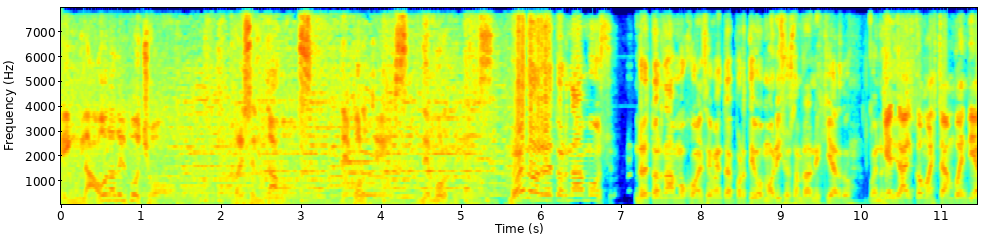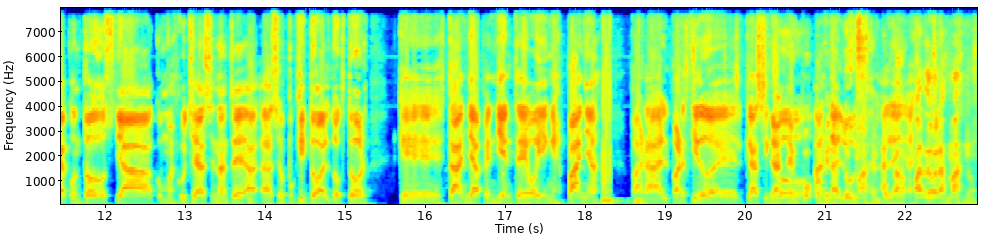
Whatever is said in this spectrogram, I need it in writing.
En la hora del pocho presentamos Deportes, Deportes. Bueno, retornamos, retornamos con el segmento deportivo. Mauricio Zambrano Izquierdo. Buenos ¿Qué días. tal? ¿Cómo están? Buen día con todos. Ya, como escuché hace, antes, hace poquito al doctor, que están ya pendientes hoy en España para el partido del clásico Ya en pocos andaluz. más, en pocas par de horas más, ¿no?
